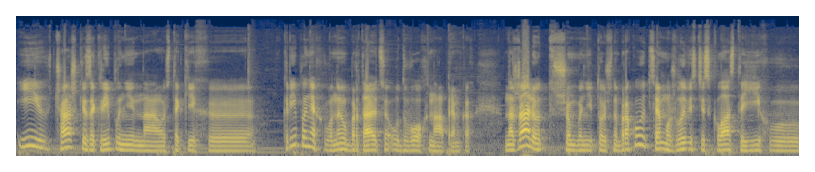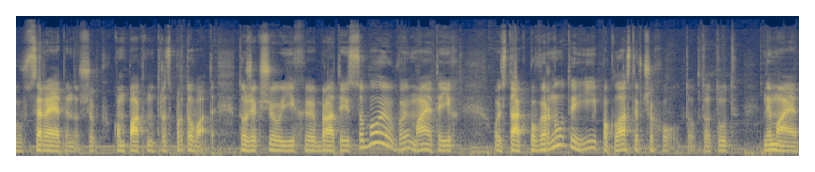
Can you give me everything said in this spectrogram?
І чашки закріплені на ось таких е, кріпленнях, вони обертаються у двох напрямках. На жаль, от що мені точно бракує, це можливості скласти їх всередину, щоб компактно транспортувати. Тож, якщо їх е, брати із собою, ви маєте їх ось так повернути і покласти в чехол. Тобто тут немає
